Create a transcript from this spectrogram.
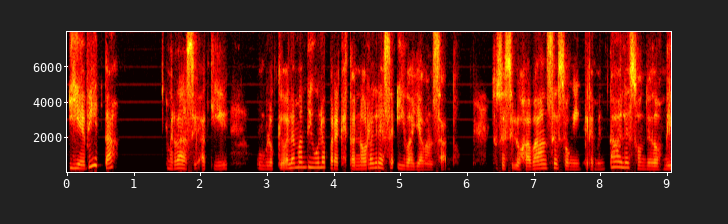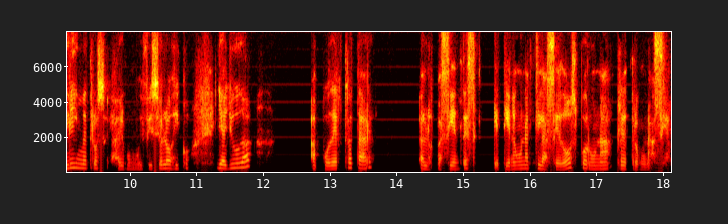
y evita, ¿verdad? Aquí un bloqueo de la mandíbula para que esta no regrese y vaya avanzando. Entonces, los avances son incrementales, son de 2 milímetros, es algo muy fisiológico y ayuda a poder tratar a los pacientes que tienen una clase 2 por una retrognasia.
